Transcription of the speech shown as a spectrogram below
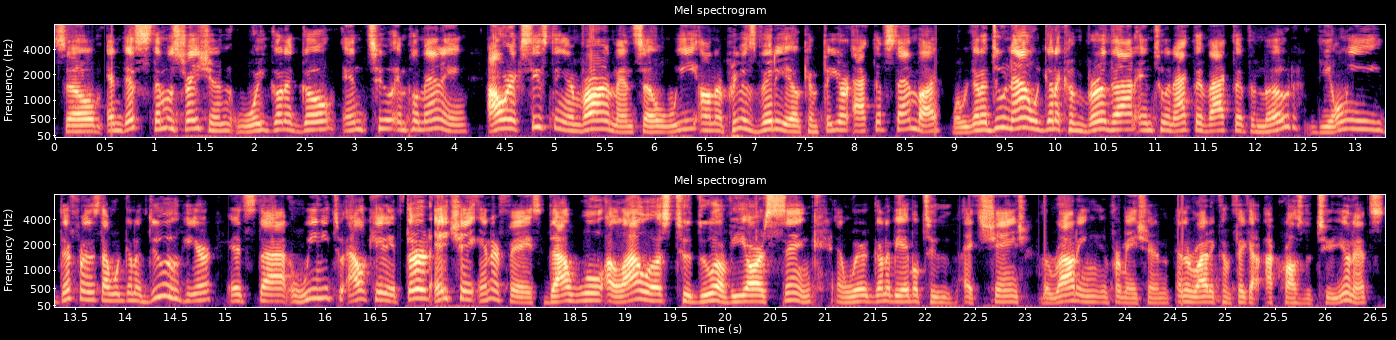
So in this demonstration, we're gonna go into implementing our existing environment. So we, on our previous video, configure active standby. What we're gonna do now, we're gonna convert that into an active-active mode. The only difference that we're gonna do here is that we need to allocate a third HA interface that will allow us to do a VR sync, and we're gonna be able to exchange the routing information and the routing config across the two units.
